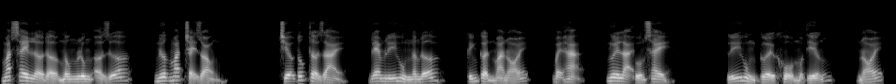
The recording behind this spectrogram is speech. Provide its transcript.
mắt say lờ đờ mông lung ở giữa, nước mắt chảy ròng. Triệu túc thở dài, đem lý hùng nâng đỡ, kính cẩn mà nói, bệ hạ, ngươi lại uống say. Lý hùng cười khổ một tiếng, nói,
